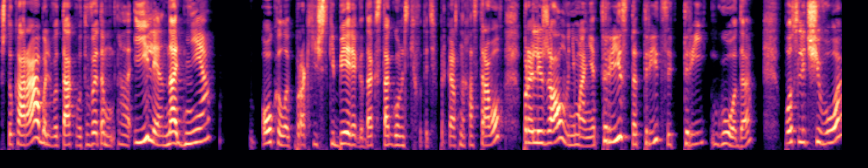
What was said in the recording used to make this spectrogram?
что корабль вот так вот в этом а, иле на дне около практически берега, да, к стокгольмских вот этих прекрасных островов, пролежал, внимание, 333 года, после чего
